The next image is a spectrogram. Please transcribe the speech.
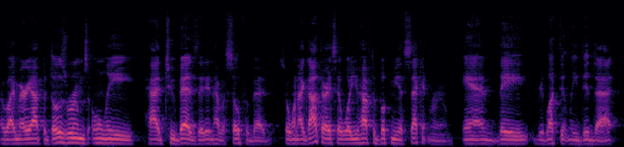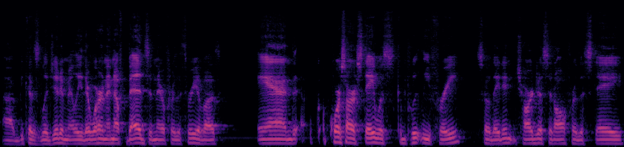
by Marriott. But those rooms only had two beds; they didn't have a sofa bed. So when I got there, I said, "Well, you have to book me a second room," and they reluctantly did that uh, because legitimately there weren't enough beds in there for the three of us. And of course, our stay was completely free, so they didn't charge us at all for the stay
